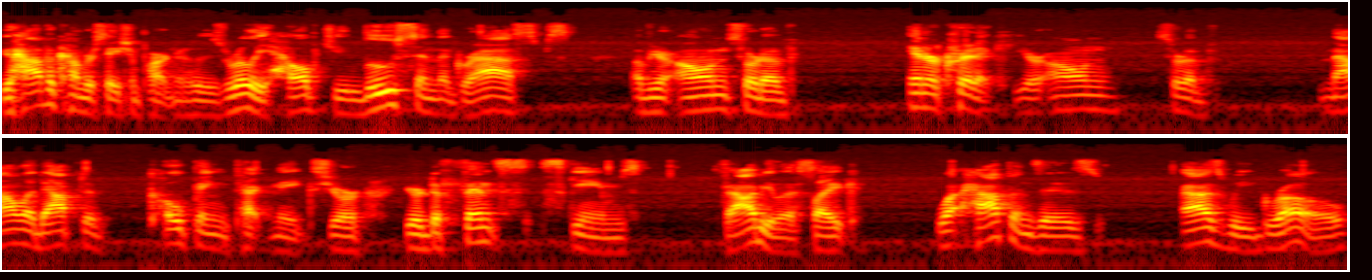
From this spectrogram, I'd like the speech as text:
you have a conversation partner who has really helped you loosen the grasps of your own sort of inner critic, your own sort of maladaptive coping techniques, your your defense schemes, fabulous. Like what happens is as we grow,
